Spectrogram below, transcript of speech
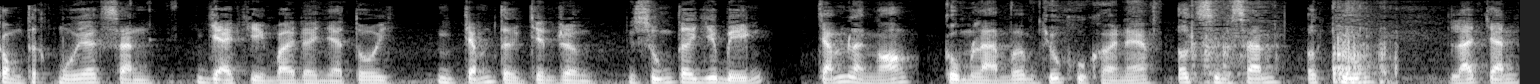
Công thức muối ớt xanh, gia truyền ba đời nhà tôi, chấm từ trên rừng xuống tới dưới biển. Chấm là ngón, cùng làm với ông chú khu khoai nè, ớt xương xanh, ớt chuông, lá chanh,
